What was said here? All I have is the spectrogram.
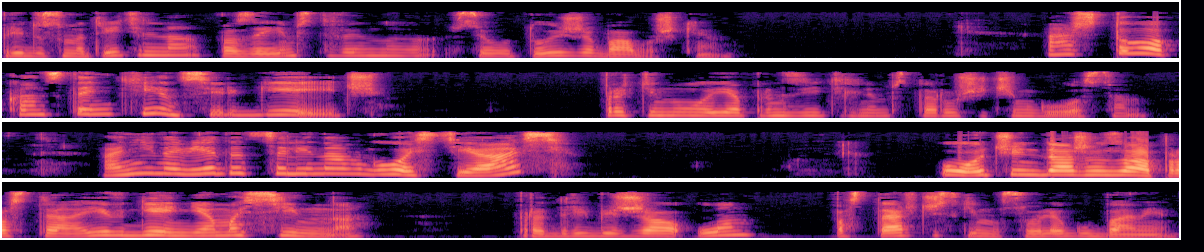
предусмотрительно позаимствованную все у той же бабушки. «А что, Константин Сергеевич?» Протянула я пронзительным старушечьим голосом. «Они наведаться ли нам в гости, ась?» «Очень даже запросто, Евгения Масинна!» Продребезжал он, постарчески мусоля губами.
